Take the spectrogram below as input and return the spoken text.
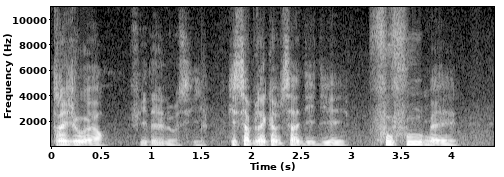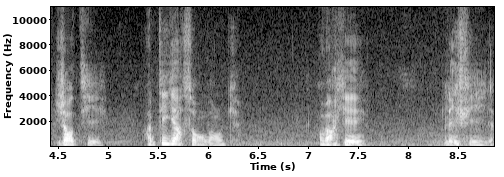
très joueur, fidèle aussi, qui s'appelait comme ça, Didier. Foufou, mais gentil. Un petit garçon, donc. Remarquez, les filles,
